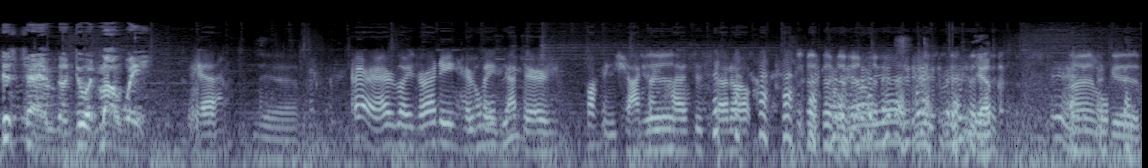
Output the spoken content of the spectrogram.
This time we'll do it my way. Yeah. Yeah. Alright, everybody's ready. Everybody's oh, got their fucking shotgun Yeah. classes set up. Yep. I'm good.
